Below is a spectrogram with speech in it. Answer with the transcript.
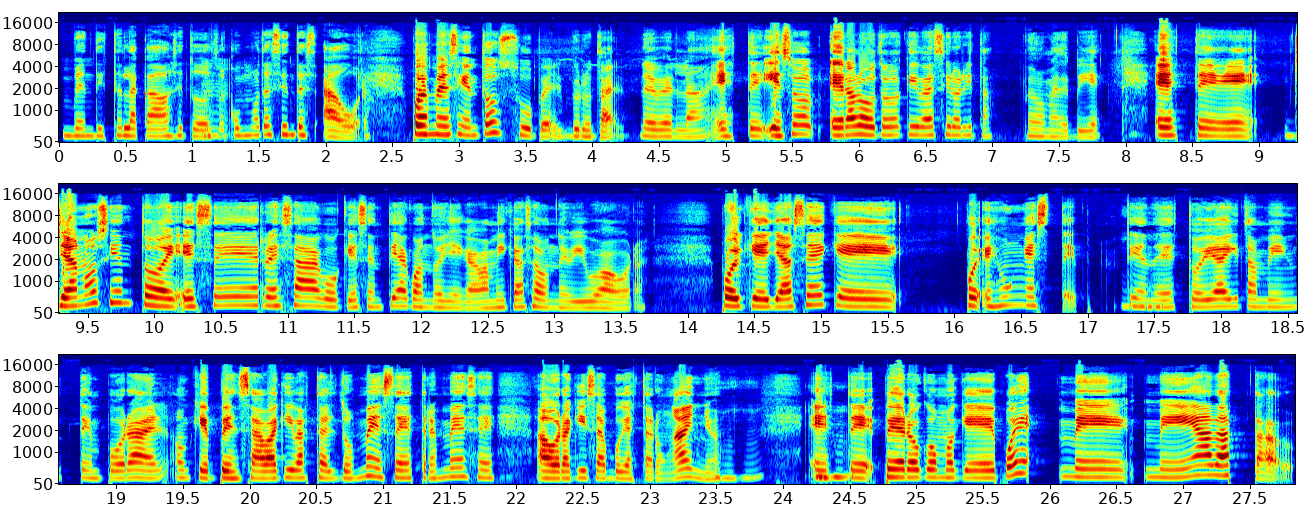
vendiste la casa y todo eso. ¿Cómo te sientes ahora? Pues me siento súper brutal, de verdad. Este, y eso era lo otro que iba a decir ahorita, pero me desvié. Este, ya no siento ese rezago que sentía cuando llegaba a mi casa donde vivo ahora. Porque ya sé que pues es un step, ¿entiendes? Estoy ahí también temporal, aunque pensaba que iba a estar dos meses, tres meses, ahora quizás voy a estar un año. Este, pero como que pues me, me he adaptado.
